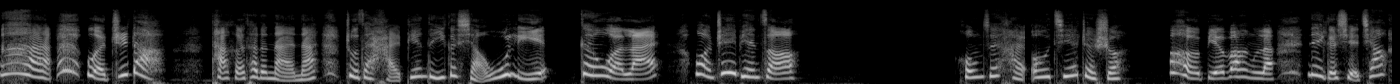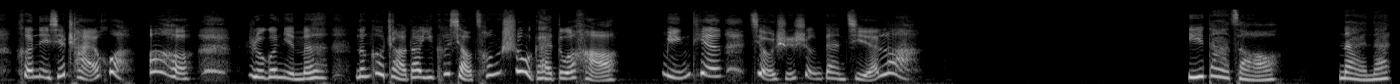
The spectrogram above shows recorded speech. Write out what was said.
啊，我知道，他和他的奶奶住在海边的一个小屋里。跟我来，往这边走。”红嘴海鸥接着说。哦，别忘了那个雪橇和那些柴火哦。如果你们能够找到一棵小松树，该多好！明天就是圣诞节了。一大早，奶奶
